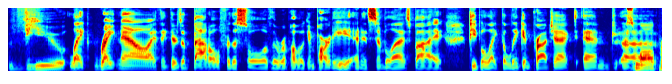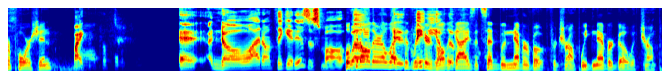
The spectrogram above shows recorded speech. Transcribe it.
view like right now I think there's a battle for the soul of the Republican Party and it's symbolized by people like the Lincoln Project and uh, Small proportion. Mike uh, no, I don't think it is a small. Look at all their elected maybe leaders, all the, the- guys that said we'd never vote for Trump. We'd never go with Trump.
